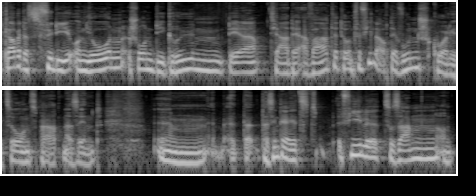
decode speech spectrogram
Ich glaube, dass für die Union schon die Grünen der, tja, der erwartete und für viele auch der Wunschkoalitionspartner sind. Ähm, da, da, sind ja jetzt viele zusammen und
